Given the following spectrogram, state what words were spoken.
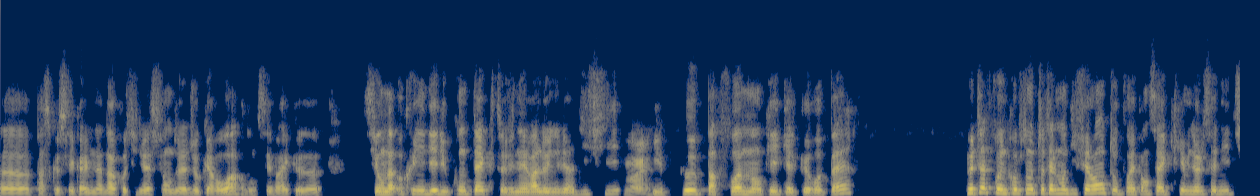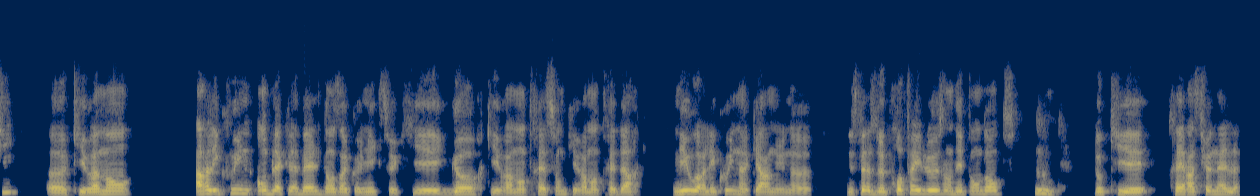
euh, parce que c'est quand même la, continuation de la Joker War. Donc c'est vrai que si on n'a aucune idée du contexte général de l'univers d'ici, il peut parfois manquer quelques repères. Peut-être pour une proposition totalement différente, on pourrait penser à Criminal Sanity, euh, qui est vraiment Harley Quinn en Black Label dans un comics qui est gore, qui est vraiment très sombre, qui est vraiment très dark, mais où Harley Quinn incarne une, une espèce de profileuse indépendante, donc qui est très rationnelle,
